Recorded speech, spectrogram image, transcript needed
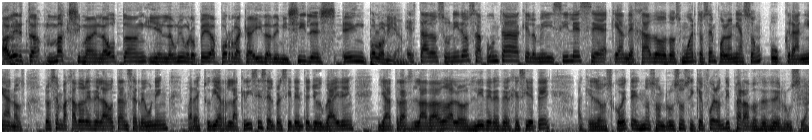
Alerta máxima en la OTAN y en la Unión Europea por la caída de misiles en Polonia. Estados Unidos apunta que los misiles que han dejado dos muertos en Polonia son ucranianos. Los embajadores de la OTAN se reúnen para estudiar la crisis. El presidente Joe Biden ya ha trasladado a los líderes del G7 a que los cohetes no son rusos y que fueron disparados desde Rusia.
